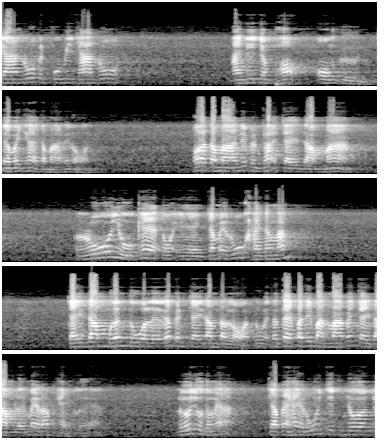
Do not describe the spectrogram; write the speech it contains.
ญาณรู้เป็นผู้มีฌานรู้ อันนี้เฉพาะองค์อื่น แต่ไม่ใช่ตมาแน่นอน เพราะตมานี่เป็นพระใจดำมาก รู้อยู่แค่ตัวเองจะไม่รู้ใครทั้งนั้น ใจดำเหมือนตัวเลย แล้วเป็นใจดำตลอดด้วยตั้งแต่ปฏิบัติมาก็ใจดำเลยไม่รับแขกเลยอะรู้อยู่ตรงนี้จะไปให้รู้จิตโยโย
